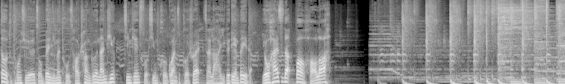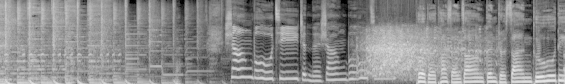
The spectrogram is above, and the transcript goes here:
豆豆同学总被你们吐槽唱歌难听，今天索性破罐子破摔，再拉一个垫背的。有孩子的抱好了啊！伤不起，真的伤不起。拖着唐三藏，跟着三徒弟。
